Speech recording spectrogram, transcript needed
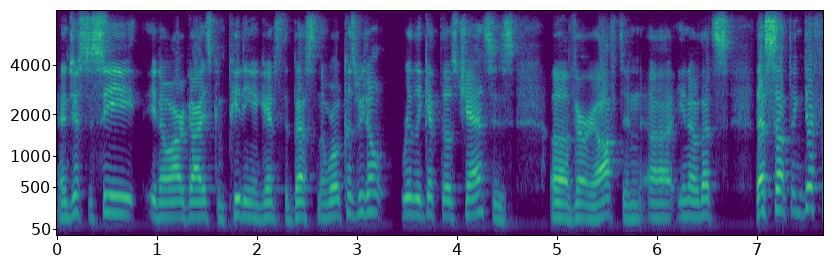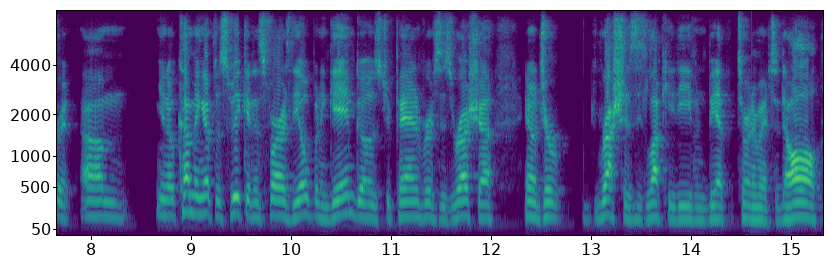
and just to see you know our guys competing against the best in the world because we don't really get those chances uh, very often uh, you know that's that's something different. Um, you know, coming up this weekend, as far as the opening game goes, Japan versus Russia. You know, Russia's lucky to even be at the tournament at all,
